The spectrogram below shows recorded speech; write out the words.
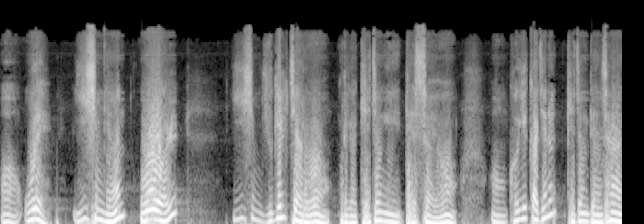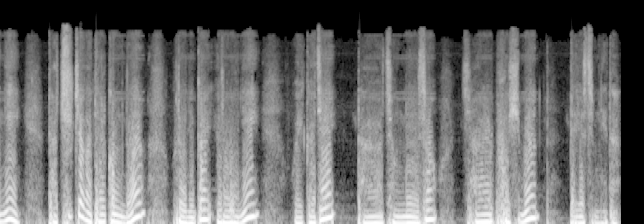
어, 올해 20년 5월 26일자로 우리가 개정이 됐어요. 어, 거기까지는 개정된 사항이 다 출제가 될 겁니다. 그러니까 여러분이 거기까지 다 정리해서 잘 보시면 되겠습니다.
